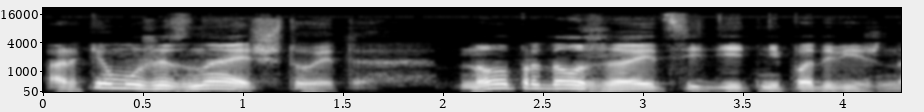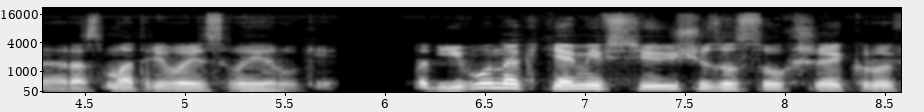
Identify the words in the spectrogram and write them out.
Артем уже знает, что это, но продолжает сидеть неподвижно, рассматривая свои руки. Под его ногтями все еще засохшая кровь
